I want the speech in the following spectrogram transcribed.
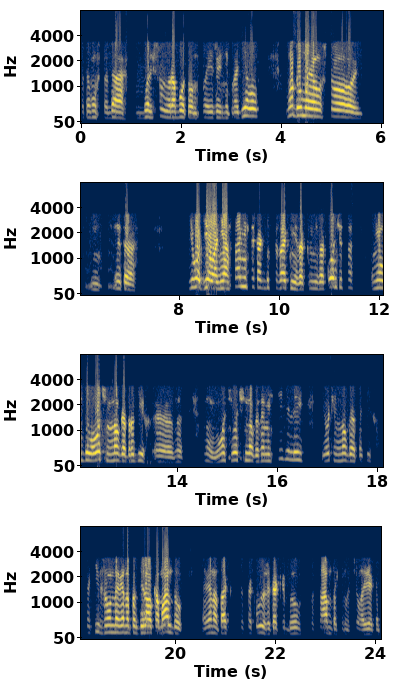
потому что, да, большую работу он в своей жизни проделал. Но думаю, что это его дело не останется, как бы сказать, не, зак, не закончится. У него было очень много других, э, ну, очень, очень много заместителей и очень много таких, таких же он, наверное, подбирал команду, наверное, так, такую же, как и был сам таким же человеком.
